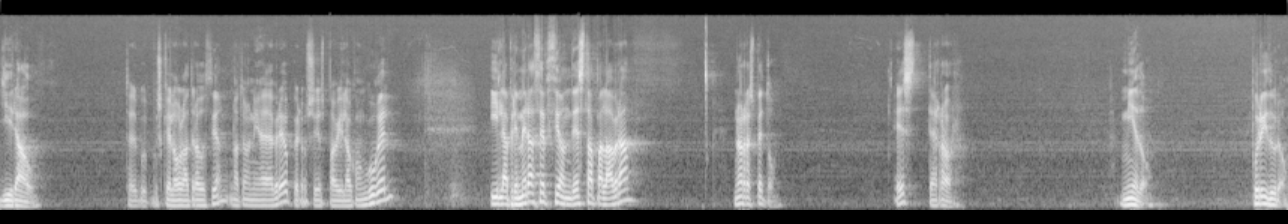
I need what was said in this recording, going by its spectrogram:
girao. Busqué luego la traducción, no tengo ni idea de hebreo, pero soy espabilado con Google. Y la primera acepción de esta palabra no es respeto, es terror, miedo, puro y duro.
